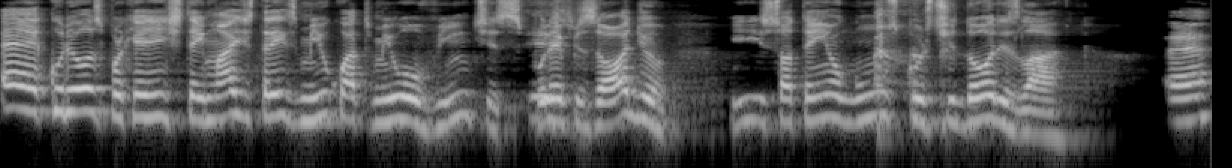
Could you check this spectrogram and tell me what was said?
É curioso porque a gente tem mais de 3 mil, 4 mil ouvintes por Isso. episódio e só tem alguns curtidores lá. É,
